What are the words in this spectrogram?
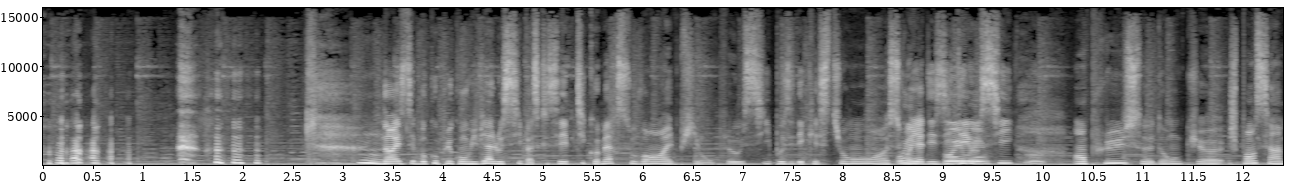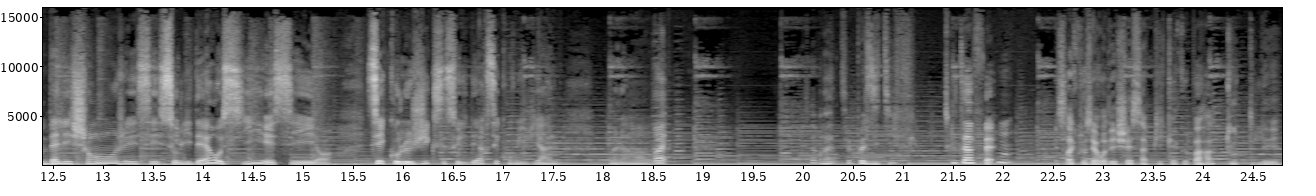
Non, et c'est beaucoup plus convivial aussi parce que c'est des petits commerces souvent et puis on peut aussi poser des questions. Euh, Souvent, Oui, il y a des oui, idées oui. aussi Mm. en plus. Donc, euh, je pense que c'est un bel échange et c'est solidaire aussi et c'est euh, c'est écologique, c'est solidaire, c'est convivial. Voilà. Ouais. C'est vrai. C'est positif. Tout à fait. Et c'est vrai que le zéro déchet s'applique quelque part à toutes les,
